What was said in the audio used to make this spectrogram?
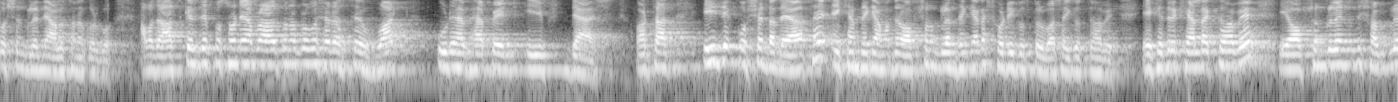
কোশ্চেনগুলো নিয়ে আলোচনা করব। আমাদের আজকের যে প্রশ্নটি আমরা আলোচনা করব, সেটা হচ্ছে what would have happened if dash অর্থাৎ এই যে কোশ্চেনটা দেওয়া আছে এইখান থেকে আমাদের অপশনগুলো থেকে একটা সঠিক উত্তর বাছাই করতে হবে। এক্ষেত্রে খেয়াল রাখতে হবে, এই অপশনগুলো কিন্তু সবগুলো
